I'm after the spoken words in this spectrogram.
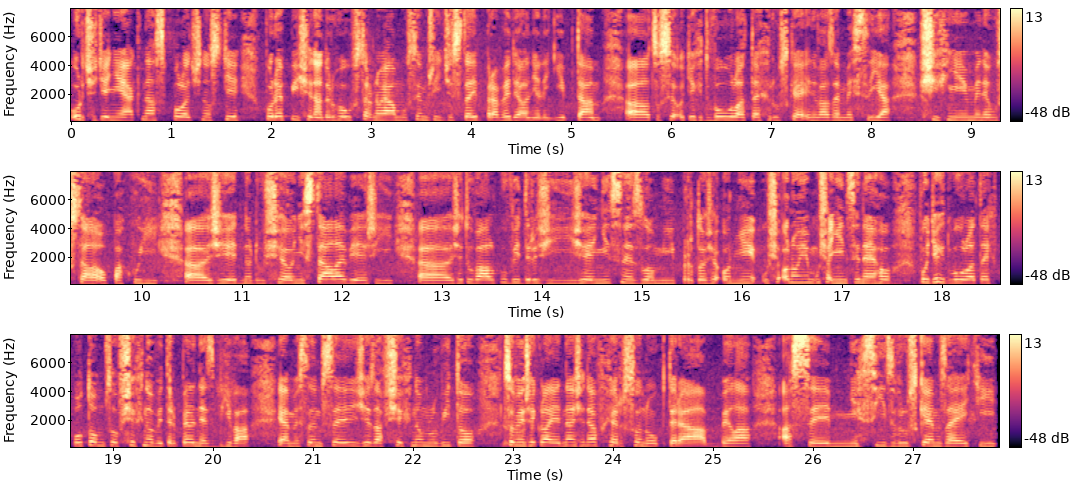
určitě nějak na společnosti podepíše. Na druhou stranu já musím říct, že se tady pravidelně lidí ptám, eh, co si o těch dvou letech ruské invaze myslí a všichni mi neustále opakují, eh, že jednoduše oni stále věří, eh, že tu válku vydrží, že nic nezlomí, protože oni už, ono jim už ani nic jiného po těch dvou letech, po tom, co všechno všechno vytrpěl, nezbývá. Já myslím si, že za všechno mluví to, co mi řekla jedna žena v Chersonu, která byla asi měsíc v ruském zajetí.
